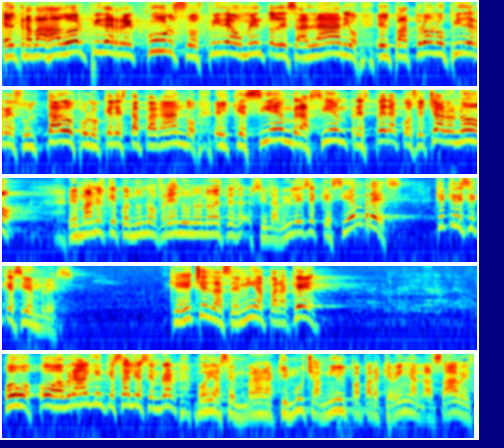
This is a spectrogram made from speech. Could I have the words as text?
El trabajador pide recursos, pide aumento de salario. El patrono pide resultados por lo que él está pagando. El que siembra siempre espera cosechar o no. Hermano, es que cuando uno ofrenda, uno no espera. Si la Biblia dice que siembres, ¿qué quiere decir que siembres? Que eches la semilla, ¿para qué? O, habrá alguien que sale a sembrar, voy a sembrar aquí mucha milpa para que vengan las aves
